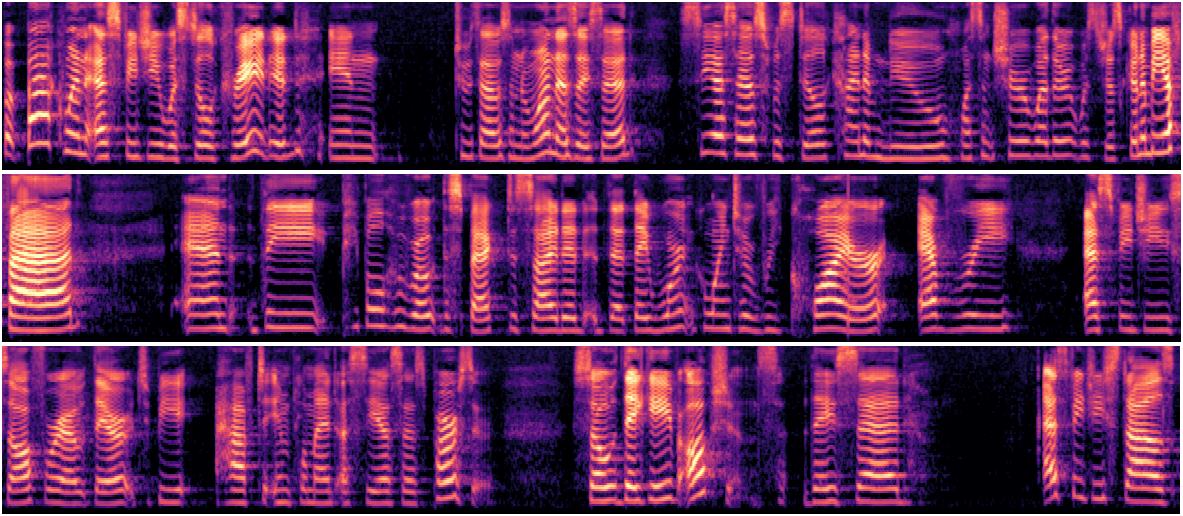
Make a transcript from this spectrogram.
But back when SVG was still created in 2001, as I said, CSS was still kind of new, wasn't sure whether it was just going to be a fad, and the people who wrote the spec decided that they weren't going to require every SVG software out there to be, have to implement a CSS parser. So they gave options. They said SVG styles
